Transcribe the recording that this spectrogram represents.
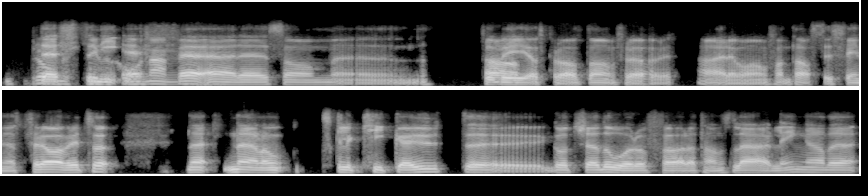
Destiny. F är det som Tobias pratade om för övrigt. Nej, det var en fantastiskt fin häst. För övrigt så när, när de skulle kicka ut eh, Gocciadoro för att hans lärling hade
